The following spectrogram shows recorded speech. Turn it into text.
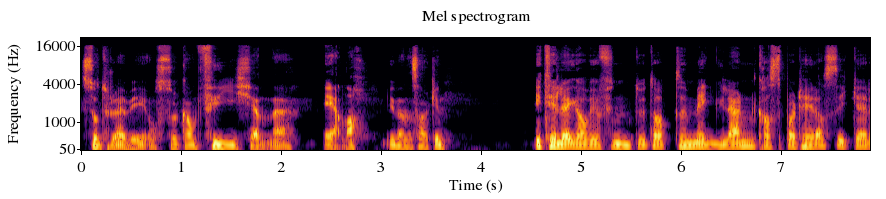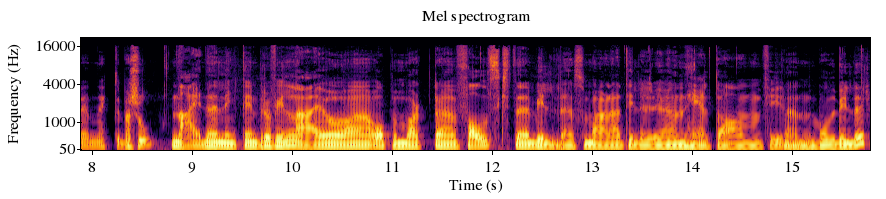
så tror jeg vi også kan frikjenne Ena i denne saken. I tillegg har vi jo funnet ut at megleren Kaspar Teras ikke er en ekte person. Nei, den LinkedIn-profilen er jo eh, åpenbart eh, falsk. Det bildet som er der tilhører jo en helt annen fyr, enn bodybuilder.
